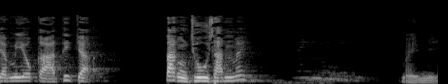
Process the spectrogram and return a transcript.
จะมีโอกาสที่จะตั้งชูชันไหมไม่มี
